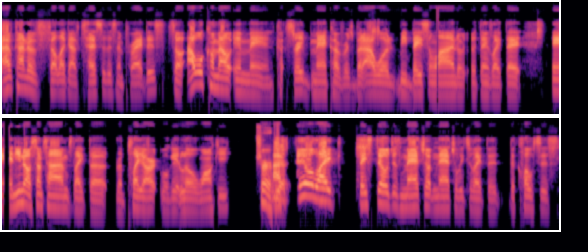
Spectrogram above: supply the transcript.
I've kind of felt like I've tested this in practice. So I will come out in man, straight man coverage, but I would be base aligned or, or things like that. And, and you know, sometimes like the the play art will get a little wonky. Sure. Yeah. I feel like they still just match up naturally to like the the closest,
